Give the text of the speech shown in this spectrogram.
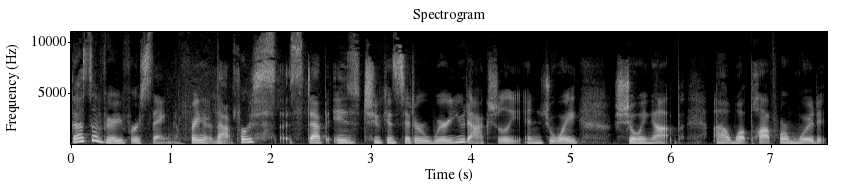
that's the very first thing. For that first step is to consider where you'd actually enjoy showing up. Uh, what platform would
